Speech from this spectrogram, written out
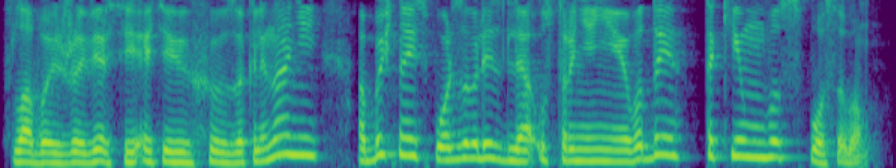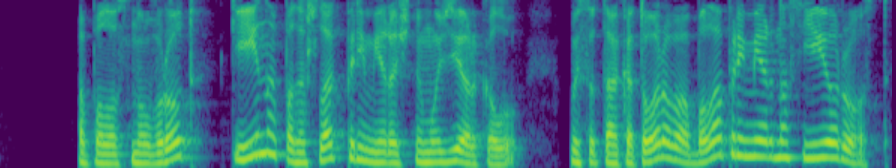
Слабые же версии этих заклинаний обычно использовались для устранения воды таким вот способом. Ополоснув рот, Киина подошла к примерочному зеркалу, высота которого была примерно с ее рост,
